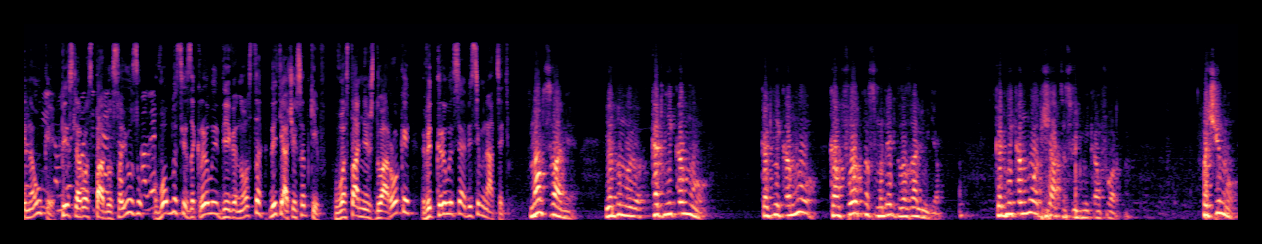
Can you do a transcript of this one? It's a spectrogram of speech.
і науки, після розпаду союзу в області закрили 90 дитячих садків. В останні ж два роки відкрилися 18. Нам с вами, я думаю, как никому, как никому комфортно смотреть в глаза людям. Как никому общаться с людьми комфортно. Почему?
